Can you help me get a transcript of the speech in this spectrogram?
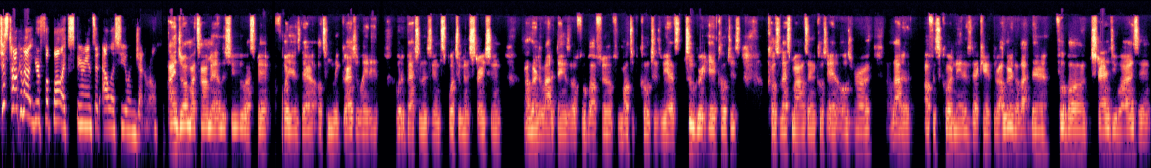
just talk about your football experience at LSU in general. I enjoyed my time at LSU. I spent four years there, ultimately graduated with a bachelor's in sports administration. I learned a lot of things on the football field from multiple coaches. We had two great head coaches, Coach Les Miles and Coach Ed Orgeron. A lot of office coordinators that came through. I learned a lot there, football strategy wise, and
